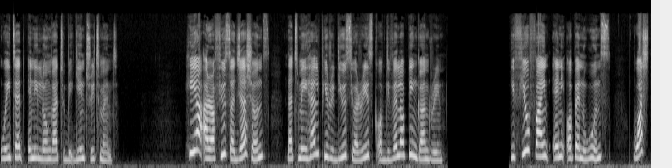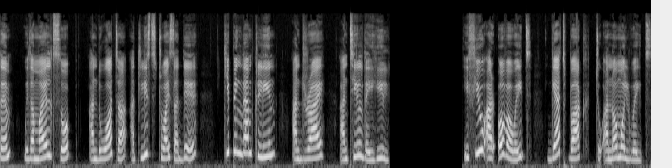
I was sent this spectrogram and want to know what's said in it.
waited any longer to begin treatment. Here are a few suggestions that may help you reduce your risk of developing gangrene. If you find any open wounds, wash them with a mild soap and water at least twice a day, keeping them clean and dry until they heal. If you are overweight, get back to a normal weight.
